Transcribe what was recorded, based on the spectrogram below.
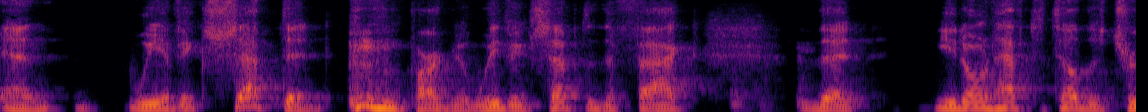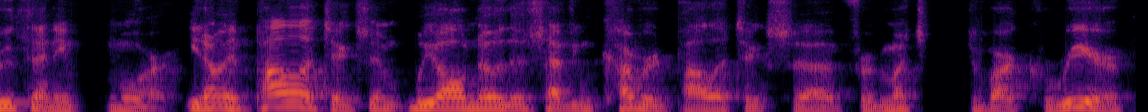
And we have accepted, pardon me, we've accepted the fact that you don't have to tell the truth anymore. You know, in politics, and we all know this having covered politics uh, for much of our career,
